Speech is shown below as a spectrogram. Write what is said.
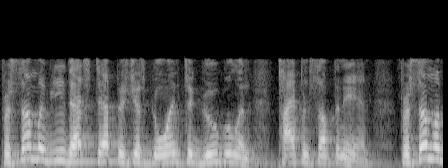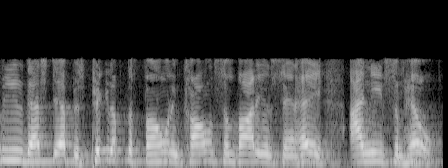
For some of you, that step is just going to Google and typing something in. For some of you, that step is picking up the phone and calling somebody and saying, hey, I need some help.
